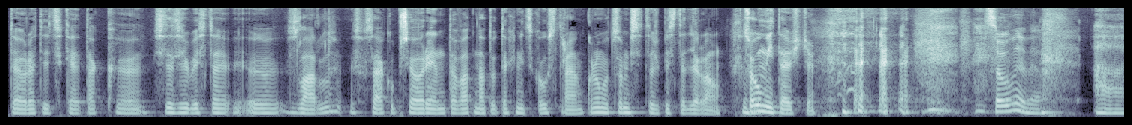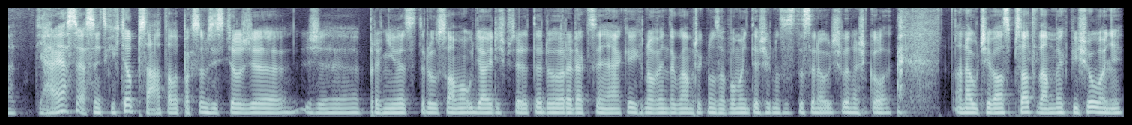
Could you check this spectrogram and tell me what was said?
teoretické, tak eh, myslíte, že byste eh, zvládl se jako přeorientovat na tu technickou stránku, nebo co myslíte, že byste dělal? Co umíte ještě? co umím, jo? A já, já, jsem, já jsem vždycky chtěl psát, ale pak jsem zjistil, že, že první věc, kterou s váma udělají, když přijdete do redakce nějakých novin, tak vám řeknu, zapomeňte všechno, co jste se naučili na škole a naučí vás psát tam, jak píšou oni.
